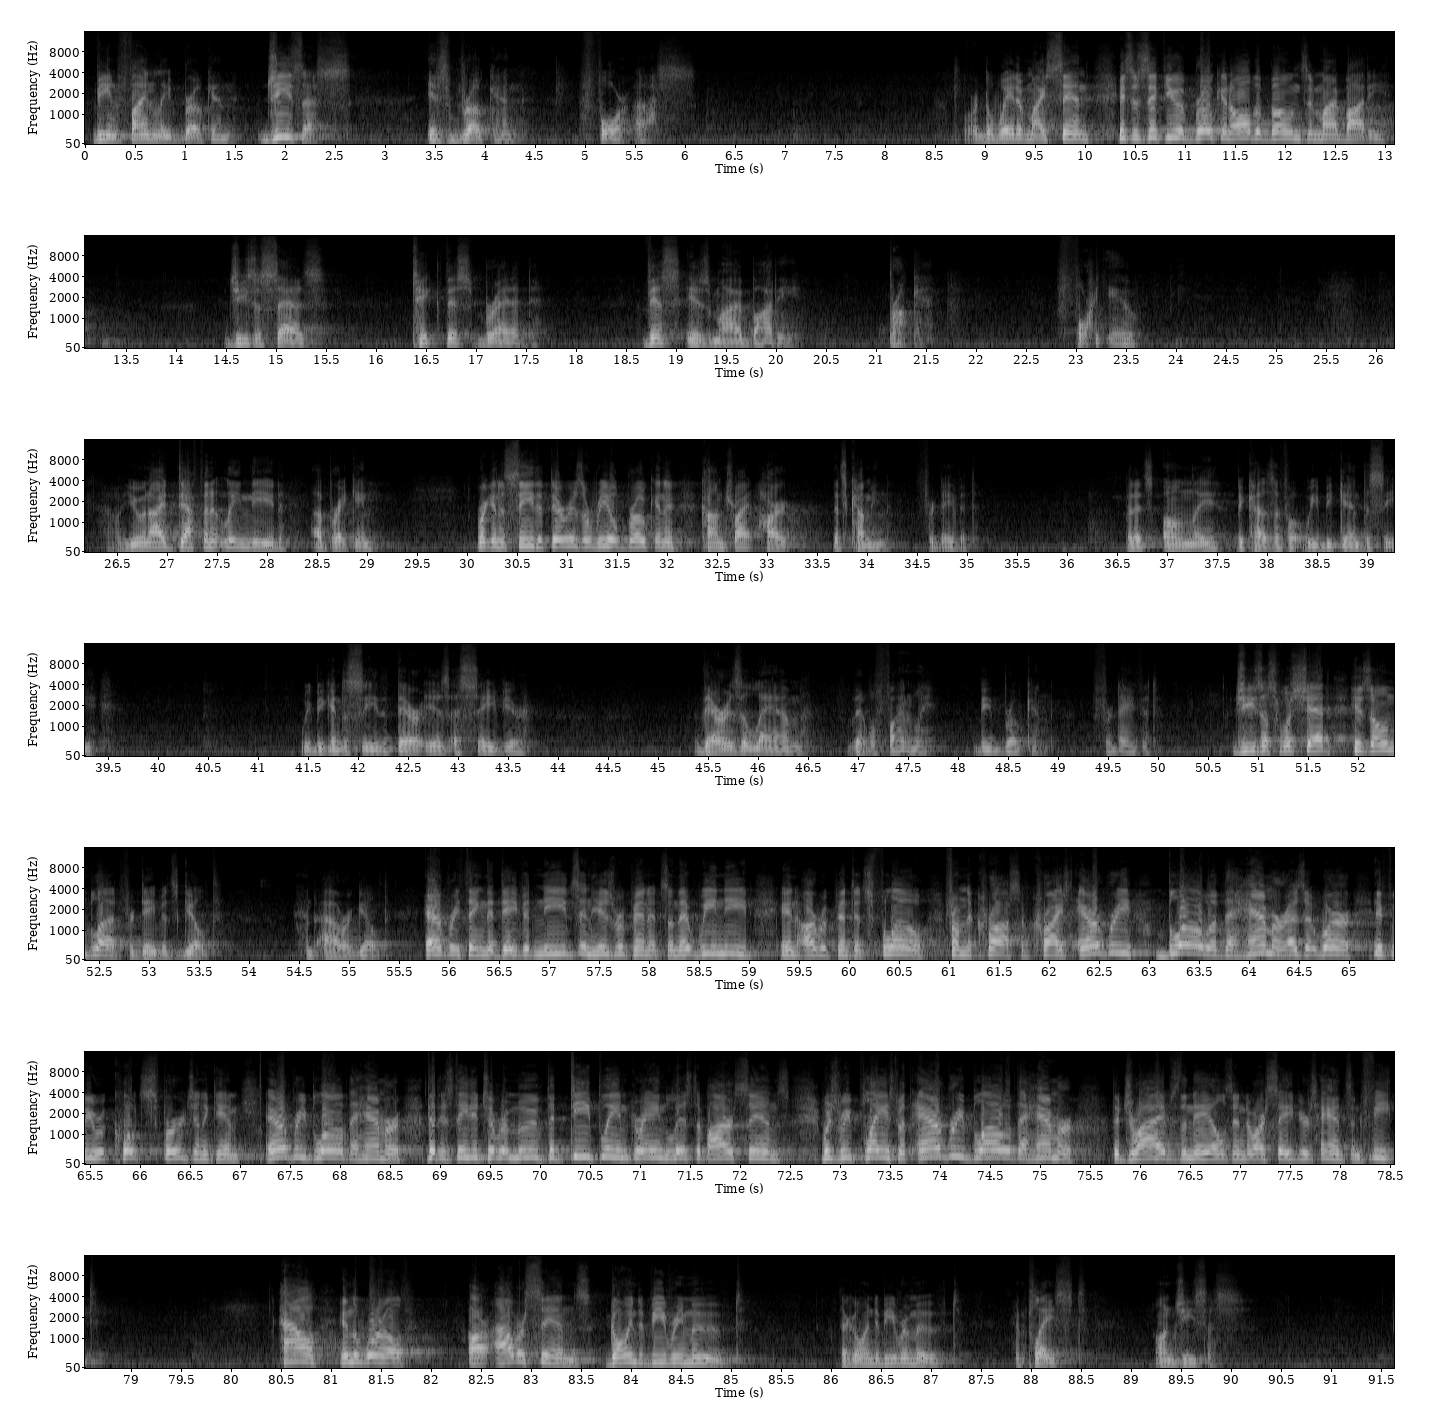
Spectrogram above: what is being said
being finally broken, Jesus is broken for us. Lord, the weight of my sin is as if you have broken all the bones in my body. Jesus says, Take this bread. This is my body broken for you. Oh, you and I definitely need a breaking. We're going to see that there is a real broken and contrite heart that's coming for David. But it's only because of what we begin to see. We begin to see that there is a Savior, there is a Lamb that will finally be broken for David. Jesus will shed his own blood for David's guilt and our guilt. Everything that David needs in his repentance and that we need in our repentance flow from the cross of Christ. Every blow of the hammer, as it were, if we were quote Spurgeon again, every blow of the hammer that is needed to remove the deeply ingrained list of our sins was replaced with every blow of the hammer that drives the nails into our Savior's hands and feet. How in the world are our sins going to be removed? They're going to be removed and placed on Jesus.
